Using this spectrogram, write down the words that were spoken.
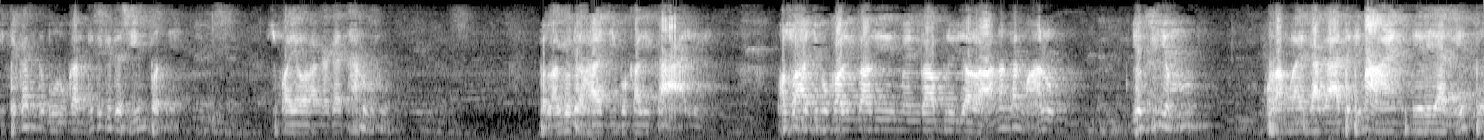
Itu kan keburukan kita kita simpen ya. Supaya orang kagak tahu. Apalagi udah haji berkali-kali. Masa haji berkali-kali main gapli jalanan kan malu. Dia diem. Orang lain kagak ada di main sendirian itu.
